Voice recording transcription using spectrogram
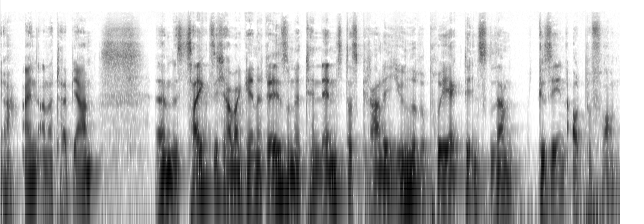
ja, ein, anderthalb Jahren. Ähm, es zeigt sich aber generell so eine Tendenz, dass gerade jüngere Projekte insgesamt gesehen outperformen.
